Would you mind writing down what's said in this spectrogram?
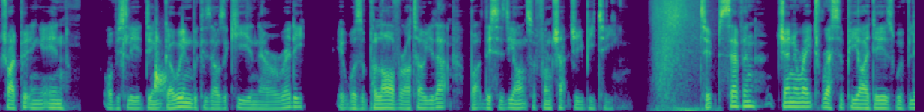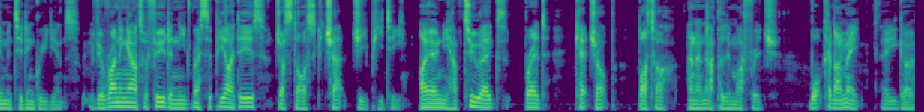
tried putting it in. Obviously, it didn't go in because there was a key in there already. It was a palaver, I'll tell you that. But this is the answer from ChatGPT. Tip 7 Generate recipe ideas with limited ingredients. If you're running out of food and need recipe ideas, just ask ChatGPT. I only have two eggs, bread, ketchup, butter, and an apple in my fridge. What can I make? There you go.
